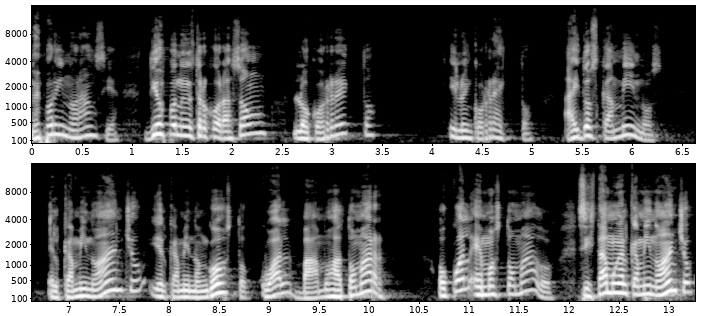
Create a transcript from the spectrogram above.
No es por ignorancia. Dios pone en nuestro corazón lo correcto y lo incorrecto. Hay dos caminos, el camino ancho y el camino angosto. ¿Cuál vamos a tomar? ¿O cuál hemos tomado? Si estamos en el camino ancho,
